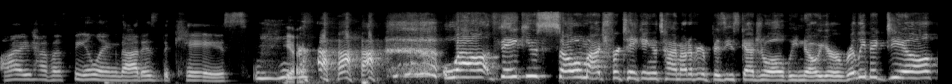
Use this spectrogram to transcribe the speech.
I have a feeling that is the case. Yeah. well, thank you so much for taking the time out of your busy schedule. We know you're a really big deal.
